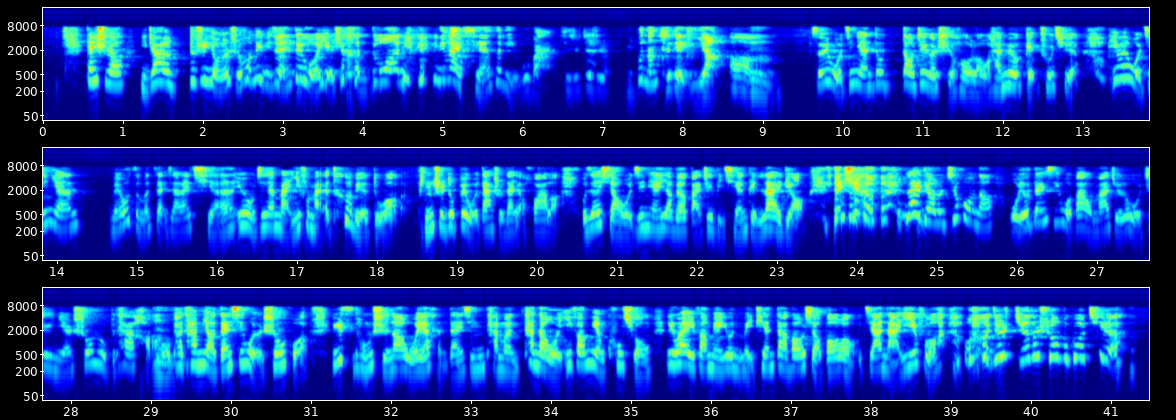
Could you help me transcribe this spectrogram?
但是你知道，就是有的时候那笔钱对我也是很多。你另外钱和礼物吧，其实就是你不能只给一样。嗯，所以我今年都到这个时候了，我还没有给出去，因为我今年。没有怎么攒下来钱，因为我今年买衣服买的特别多，平时都被我大手大脚花了。我在想，我今年要不要把这笔钱给赖掉？但是 赖掉了之后呢，我又担心我爸我妈觉得我这一年收入不太好，我怕他们要担心我的生活。与此同时呢，我也很担心他们看到我一方面哭穷，另外一方面又每天大包小包往家拿衣服，我就是觉得说不过去。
